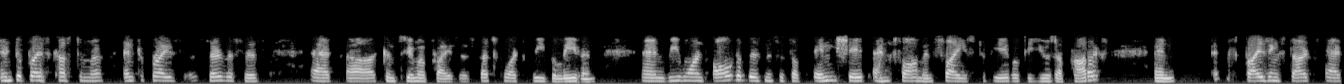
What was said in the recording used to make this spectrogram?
enterprise customer, enterprise services at uh, consumer prices. That's what we believe in, and we want all the businesses of any shape and form and size to be able to use our products. And pricing starts at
